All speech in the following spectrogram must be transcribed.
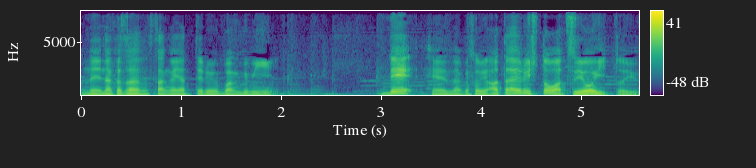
ね、中澤さんがやってる番組で、えーなんかそういう与える人は強いという、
